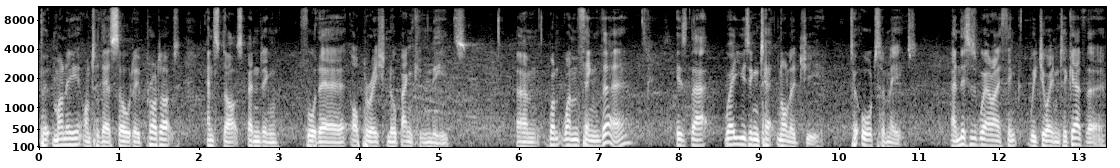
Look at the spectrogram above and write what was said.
put money onto their Soldo product and start spending for their operational banking needs. Um, one, one thing there is that we're using technology to automate. And this is where I think we join together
